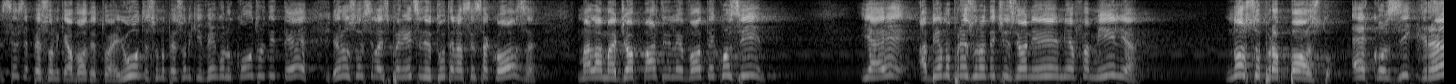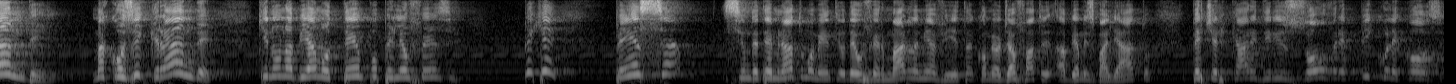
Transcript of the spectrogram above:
stesse persone che a volte tu aiuti sono persone che vengono contro di te. Eu non so se a experiência di tutti è la stessa cosa, ma la maggior parte delle volte è così. E aí abbiamo preso una decisione, io e minha famiglia. Nosso propósito è così grande, ma così grande, che non abbiamo tempo per le offese. Perché pensa se in un determinato momento io devo fermare la mia vita, come ho già fatto, abbiamo sbagliato, per cercare di risolvere piccole cose.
